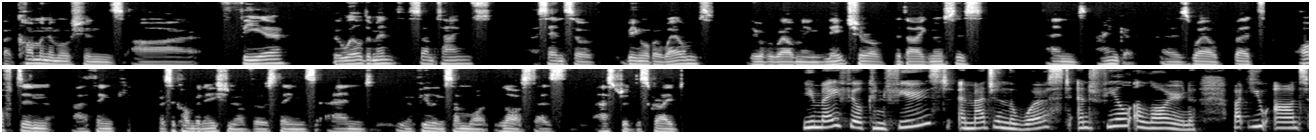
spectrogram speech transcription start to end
but common emotions are fear, bewilderment sometimes, a sense of being overwhelmed, the overwhelming nature of the diagnosis, and anger as well. But often, I think it's a combination of those things and you know, feeling somewhat lost, as Astrid described. You may feel confused, imagine the worst, and feel alone, but you aren't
